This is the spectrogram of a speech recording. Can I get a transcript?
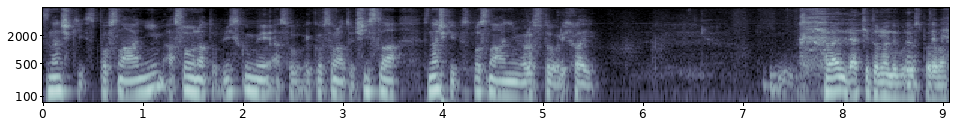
značky s posláním, a jsou na to výzkumy, a jsou, jako jsou na to čísla, značky s posláním rostou rychleji. Hele, já ti tohle nebudu sporovat,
